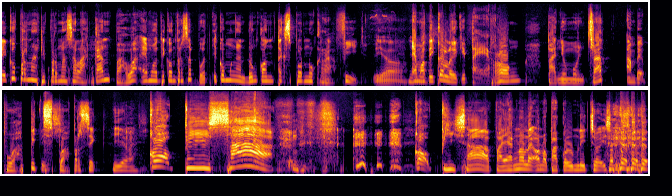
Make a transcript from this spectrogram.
Iku pernah dipermasalahkan bahwa emoticon tersebut iku mengandung konteks pornografi. Iya. Emoticon lo iki terong, banyu muncrat, ambek buah peach, buah persik. Iya mas. Kok bisa? Kok bisa? Bayang lek ono bakul melijo isu-isu.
